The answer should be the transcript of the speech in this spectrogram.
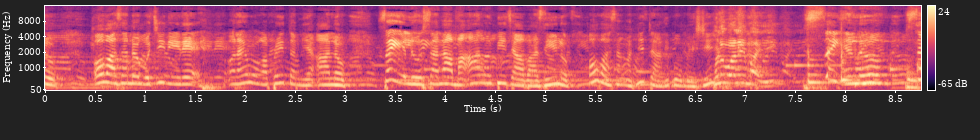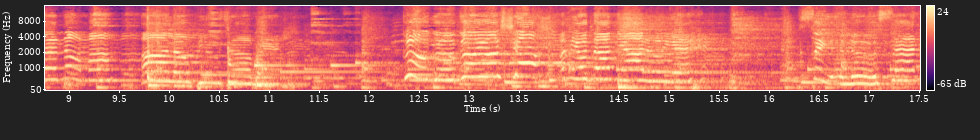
လို့ဩဘာဆန်တို့ကိုကြည့်နေတဲ့ online ဘောကပရိသတ်များအားလုံးစိတ်အလိုဆန္ဒမှာအားလုံးပြည့်ကြပါစေလို့ဩဘာဆန်ကမြစ်တာလေးပို့မယ်ရှင်ဘယ်လိုပါလိမ့်မကြီးစိတ်အလိုဆန္ဒမှာအားလုံးပြည့်ကြပါကိုကိုကိုရရှာအမျိုးသားများတို့ရဲ့စိတ်အလိုဆန္ဒ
